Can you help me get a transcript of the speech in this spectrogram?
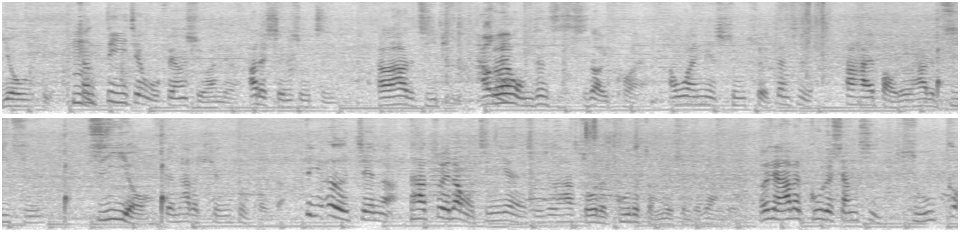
优点，嗯像第一间我非常喜欢的，它的咸酥鸡，还有它的鸡皮。虽然我们真的只吃到一块啊，它外面酥脆，但是它还保留了它的鸡汁、鸡油跟它的 Q 度口感。第二间啊，它最让我惊艳的其实就是它所有的菇的种类选择非常多，而且它的菇的香气足够。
